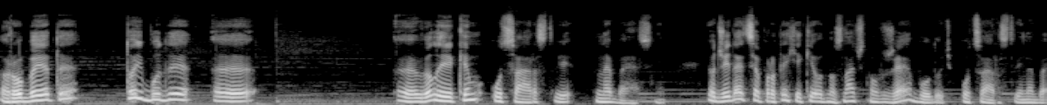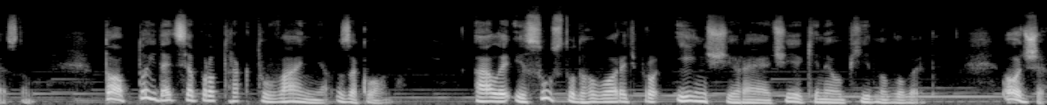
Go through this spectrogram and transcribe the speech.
робити, той буде е, е, великим у Царстві Небеснім. І отже, йдеться про тих, які однозначно вже будуть у Царстві Небесному. Тобто йдеться про трактування закону. Але Ісус тут говорить про інші речі, які необхідно вловити. Отже,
